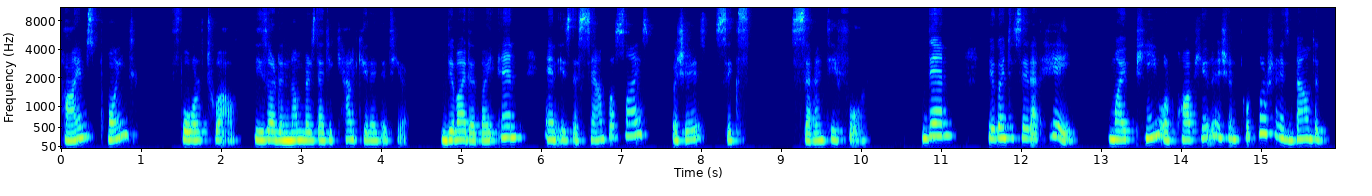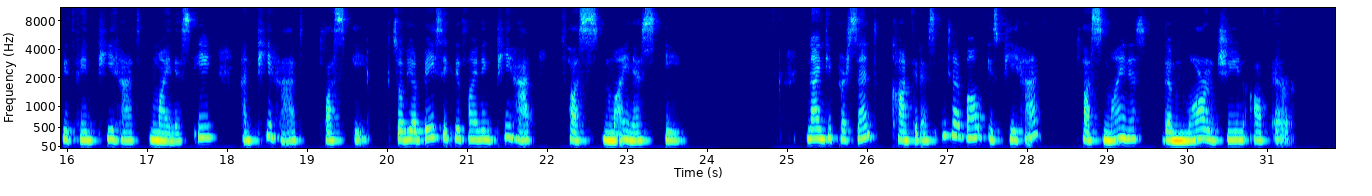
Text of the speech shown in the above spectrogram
times 0.412. These are the numbers that you calculated here. Divided by N, N is the sample size, which is 674. Then you're going to say that, hey, my P or population proportion is bounded between P hat minus E and P hat plus E. So we are basically finding P hat plus minus E. 90% confidence interval is P hat plus minus the margin of error.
